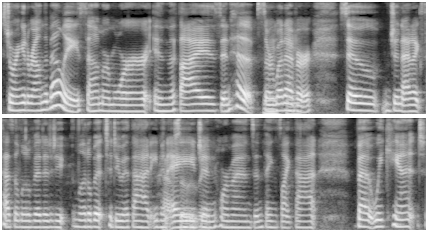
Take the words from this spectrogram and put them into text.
storing it around the belly. Some are more in the thighs and hips Mm-hmm. or whatever. So genetics has a little bit of do, little bit to do with that, even age and hormones and things like that. But we can't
